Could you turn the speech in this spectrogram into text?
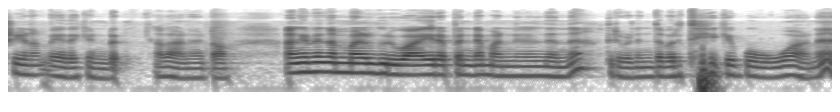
ക്ഷീണം വേദയ്ക്കുണ്ട് അതാണ് കേട്ടോ. അങ്ങനെ നമ്മൾ ഗുരുവായൂരപ്പന്റെ മണ്ണിൽ നിന്ന് തിരുവനന്തപുരത്തേക്ക് പോവുകയാണ്.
